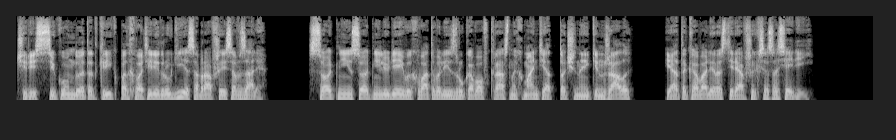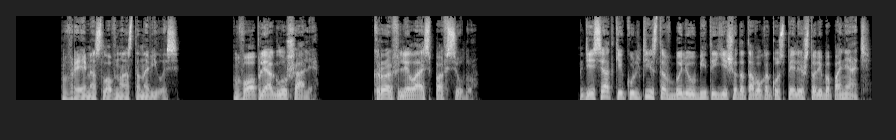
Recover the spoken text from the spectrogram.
Через секунду этот крик подхватили другие, собравшиеся в зале. Сотни и сотни людей выхватывали из рукавов красных мантий отточенные кинжалы и атаковали растерявшихся соседей. Время словно остановилось. Вопли оглушали. Кровь лилась повсюду. Десятки культистов были убиты еще до того, как успели что-либо понять.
